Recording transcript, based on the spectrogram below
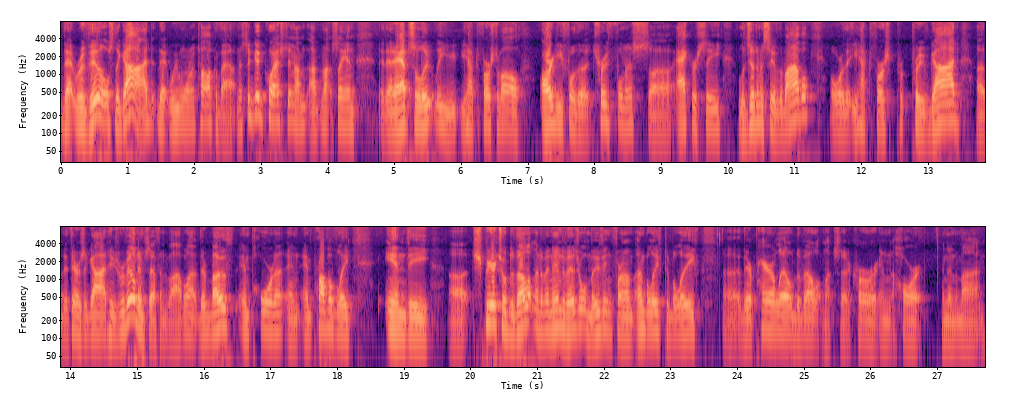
that reveals the God that we want to talk about? And it's a good question. I'm, I'm not saying that absolutely you, you have to first of all argue for the truthfulness, uh, accuracy, legitimacy of the Bible, or that you have to first pr- prove God, uh, that there's a God who's revealed himself in the Bible. Uh, they're both important and, and probably in the uh, spiritual development of an individual, moving from unbelief to belief, uh, there are parallel developments that occur in the heart and in the mind.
